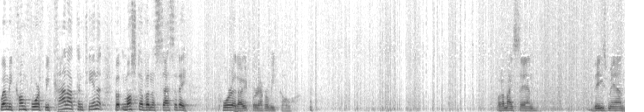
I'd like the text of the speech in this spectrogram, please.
when we come forth we cannot contain it but must have a necessity pour it out wherever we go. What am I saying? These men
